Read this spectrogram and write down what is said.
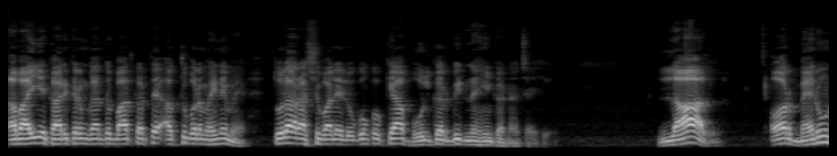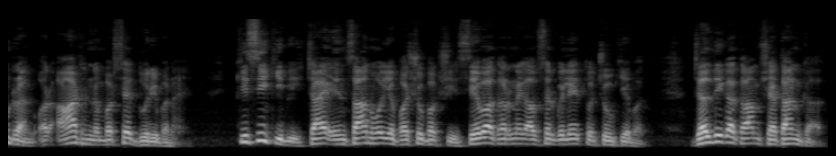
अब आइए कार्यक्रम का अंत बात करते हैं। अक्टूबर महीने में तुला राशि वाले लोगों को क्या भूलकर भी नहीं करना चाहिए? लाल और मैरून रंग और आठ नंबर से दूरी बनाएँ। किसी की भी, चाहे इंसान हो या पशु पक्षी, सेवा करने का अवसर मिले तो चूकिए मत। जल्दी का काम शैतान का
